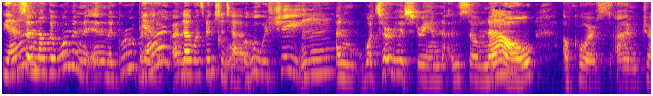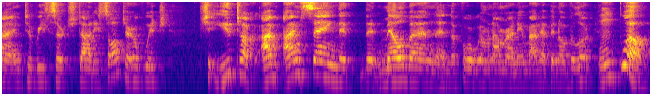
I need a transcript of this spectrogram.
Yeah. there's another woman in the group. and- Yeah, and no one's mentioned her. Who is she? Mm. And what's her history? And, and so now, of course, I'm trying to research Dottie Saulter, of which she, you talk. I'm I'm saying that that Melba and, and the four women I'm writing about have been overlooked. Mm. Well,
